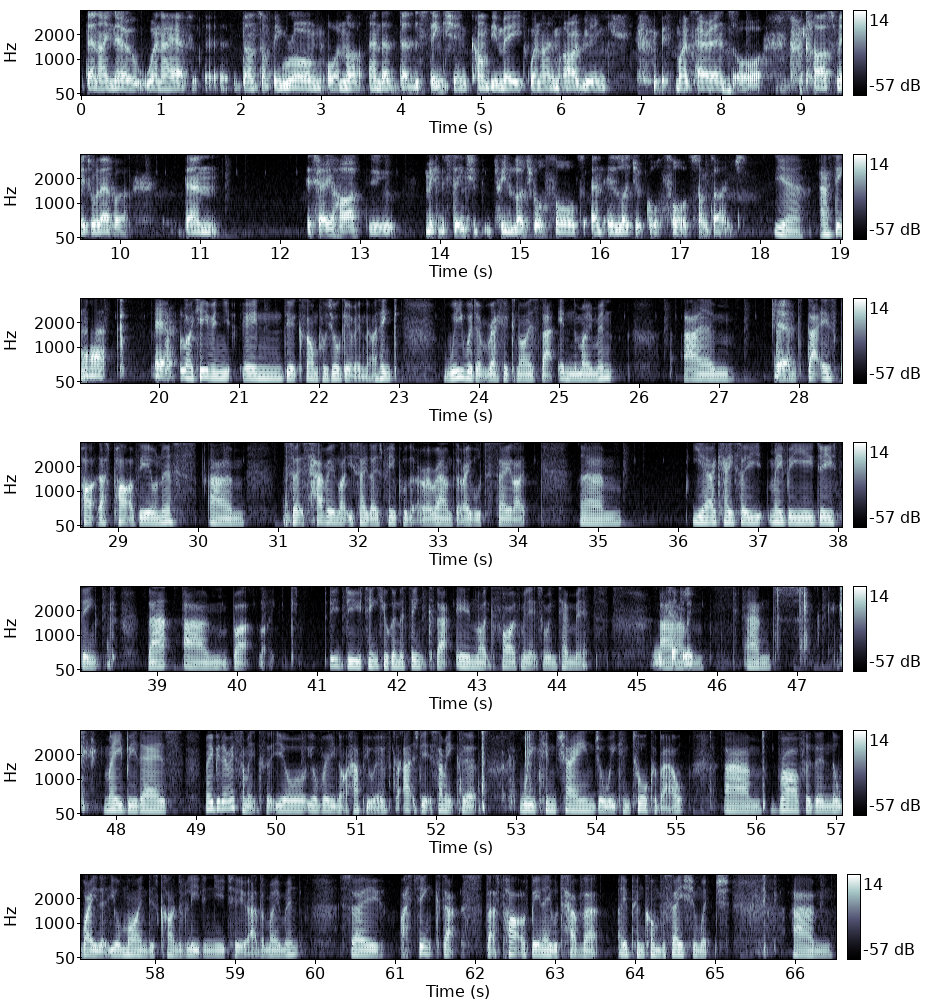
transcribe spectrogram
then I know when I have uh, done something wrong or not, and that that distinction can't be made when I'm arguing with my parents or classmates, or whatever. Then it's very hard to make a distinction between logical thoughts and illogical thoughts sometimes. Yeah. And I think Uh, yeah, like even in the examples you're giving, I think we wouldn't recognise that in the moment. Um, Yeah. and that is part. That's part of the illness. Um, so it's having, like you say, those people that are around that are able to say, like, um, yeah, okay, so you, maybe you do think that, um, but like, do you think you're going to think that in like five minutes or in ten minutes? Exactly. Um, and maybe there's maybe there is something that you're you're really not happy with, but actually it's something that we can change or we can talk about, um, rather than the way that your mind is kind of leading you to at the moment. So I think that's that's part of being able to have that open conversation, which um,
